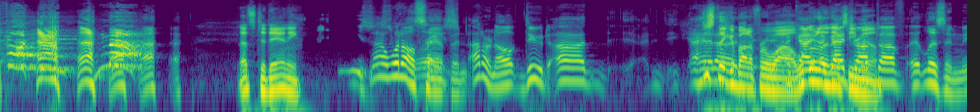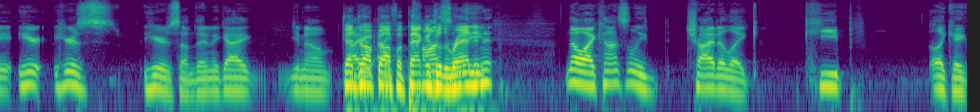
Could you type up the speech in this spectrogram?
fucking mouth. That's to Danny. Jesus Now, what else Christ. happened? I don't know, dude. Uh, I Just had think about it for a while. We'll go to the a guy next dropped email. off. uh, listen, here, here's here's something. A guy, you know, Got I- dropped I off a package with a rat in it. No, I constantly try to like keep like a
